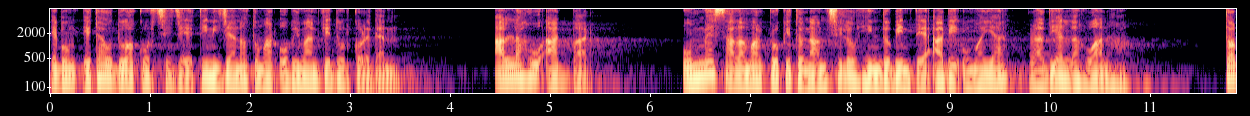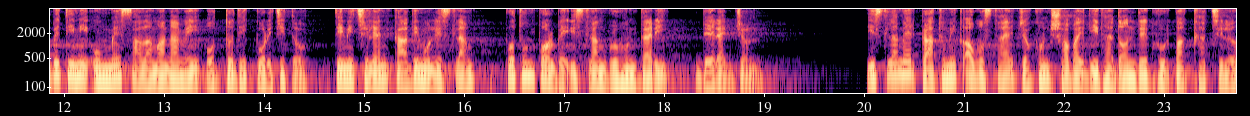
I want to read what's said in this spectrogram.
এবং এটাও দোয়া করছি যে তিনি যেন তোমার অভিমানকে দূর করে দেন। আল্লাহু আকবার। উম্মে সালামার প্রকৃত নাম ছিল হিন্দু বিনতে আবি উমাইয়া রাদিয়াল্লাহু আনহা। তবে তিনি উম্মে সালামা নামেই অত্যধিক পরিচিত। তিনি ছিলেন কাদিমুল ইসলাম, প্রথম পর্বে ইসলাম গ্রহণকারী, দের একজন। ইসলামের প্রাথমিক অবস্থায় যখন সবাই দ্বিধা দ্বন্দ্বে ঘুরপাক খাচ্ছিল,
